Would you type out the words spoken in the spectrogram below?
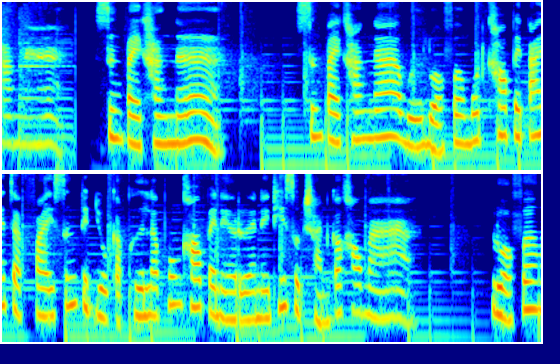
ข้างหน้า ซึ่งไปข้างหน้า ซึ่งไปข้างหน้าหวือหลัวเฟิงมุดเข้าไปใต้จับไฟซึ่งติดอยู่กับพื้นแล้วพุ่งเข้าไปในเรือในที่สุดฉันก็เข้ามา หลัวเฟิง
